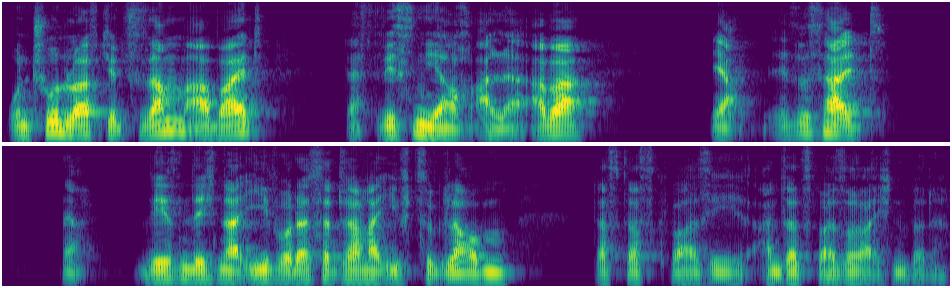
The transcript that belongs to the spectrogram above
und schon läuft die Zusammenarbeit, das wissen ja auch alle. Aber ja, es ist halt ja, wesentlich naiv oder es ist total naiv zu glauben, dass das quasi ansatzweise reichen würde.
